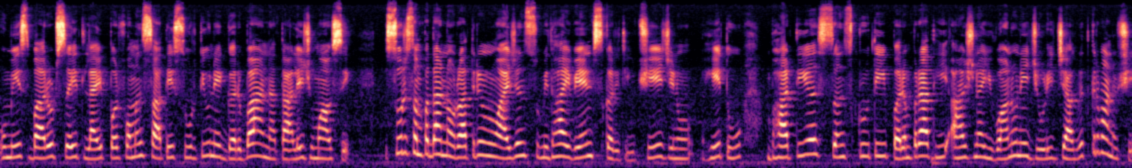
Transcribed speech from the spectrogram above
ઉમેશ બારોટ સહિત લાઈવ પરફોર્મન્સ સાથે સુરતીઓને ગરબાના તાલે ઝુમાવશે. સુર સંપદા નવરાત્રિનું આયોજન સુવિધા ઇવેન્ટ્સ કરી રહ્યું છે, જેનો હેતુ ભારતીય સંસ્કૃતિ પરંપરાથી આજના યુવાનોને જોડી જાગૃત કરવાનો છે.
